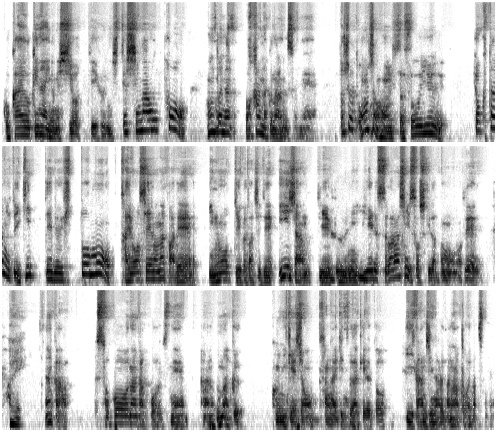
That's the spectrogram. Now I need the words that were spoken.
誤解を受けないようにしようっていうふうにしてしまうと、本当になんかんなくなるんですよね。どちらかと、御社の本質はそういう、極端に言うと生きってる人も多様性の中で、異能っていう形でいいじゃんっていうふうに言える素晴らしい組織だと思うので、はい。なんか、そこをなんかこうですね、あの、うまくコミュニケーションを考えていただけると、いい感じになるかなと思いますね。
